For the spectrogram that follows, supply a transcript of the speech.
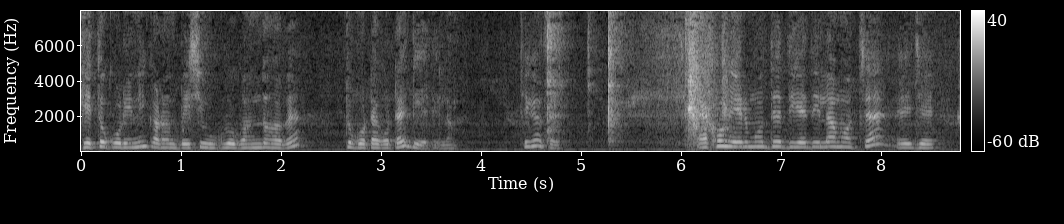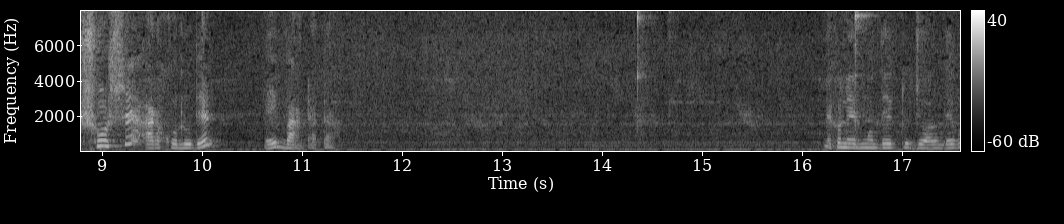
থেতো করিনি, কারণ বেশি উগ্র গন্ধ হবে, একটু গোটা গোটাই দিয়ে দিলাম। ঠিক আছে? এখন এর মধ্যে দিয়ে দিলাম হচ্ছে এই যে সর্ষে আর হলুদের এই বাটাটা। এখন এর মধ্যে একটু জল দেব।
